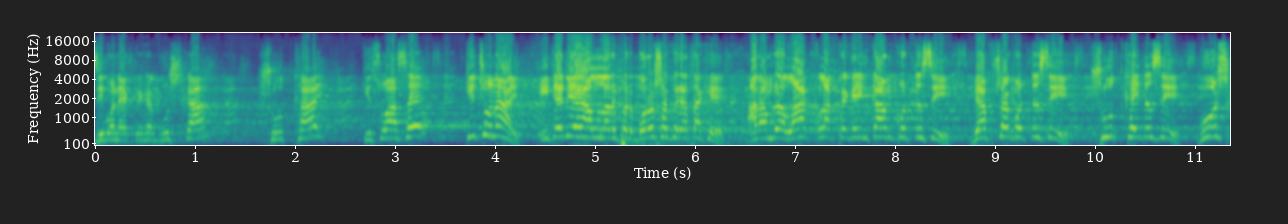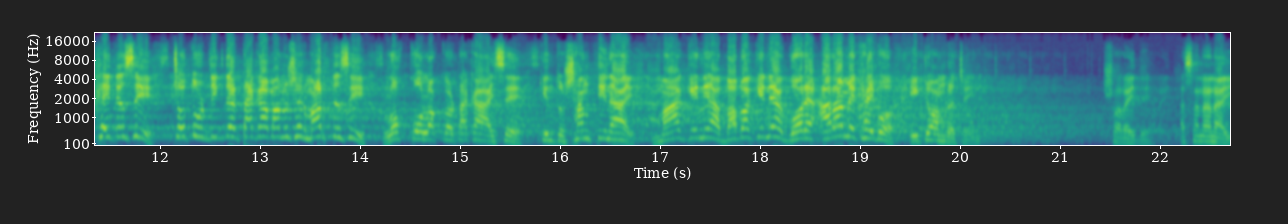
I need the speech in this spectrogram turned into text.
জীবনে এক টাকা ঘুষ খা, সুদ খায়, কিছু আছে? কিছু নাই। এটা নিয়ে আল্লাহর উপর ভরসা করে থাকে। আর আমরা লাখ লাখ টাকা ইনকাম করতেছি, ব্যবসা করতেছি, সুদ খাইতেছি, ঘুষ খাইতেছি, চতুর্দিক দিয়ে টাকা মানুষের মারতেছি, লক্ষ লক্ষ টাকা আইছে, কিন্তু শান্তি নাই। মাকে নিয়ে, বাবাকে নিয়ে ঘরে আরামে খাইবো, এটাও আমরা চাই না। সরাই দে, আছে না নাই?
